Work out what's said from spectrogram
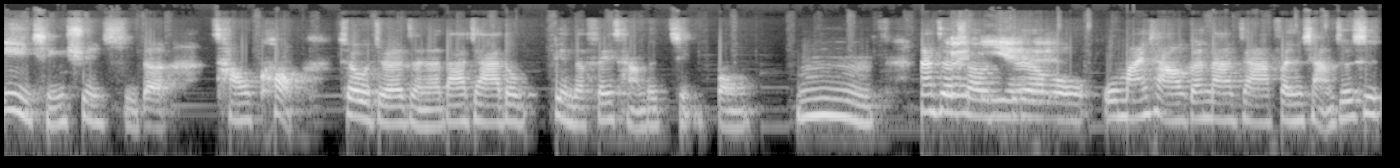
疫情讯息的操控，所以我觉得整个大家都变得非常的紧绷。嗯，那这时候就我蛮想要跟大家分享，就是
